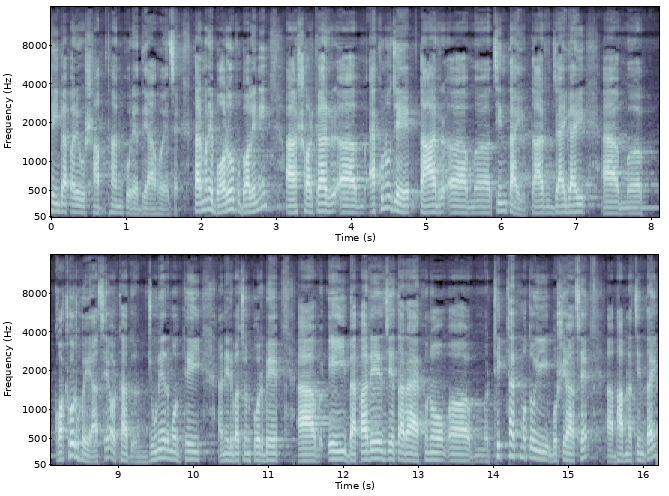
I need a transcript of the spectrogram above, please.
সেই ব্যাপারেও সাবধান করে দেয়া হয়েছে। তার মানে বরফ গলেনি। সরকার এখনও এখনও যে তার চিন্তায়, তার জায়গায় কঠোর হয়ে আছে অর্থাৎ জুনের মধ্যেই নির্বাচন করবে। এই ব্যাপারে যে তারা এখনও আহ, ঠিকঠাক মতোই বসে আছে ভাবনা চিন্তায়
